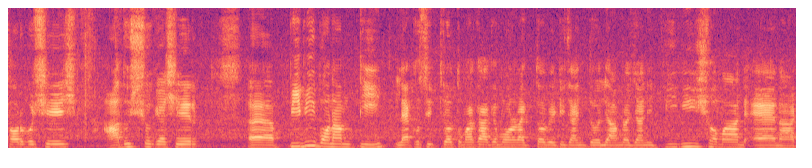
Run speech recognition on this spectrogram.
সর্বশেষ আদর্শ গ্যাসের পিবি বনাম টি লেখচিত্র, তোমাকে আগে মনে রাখতে হবে, এটি জানতে হলে আমরা জানি পিবি সমান এন আর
